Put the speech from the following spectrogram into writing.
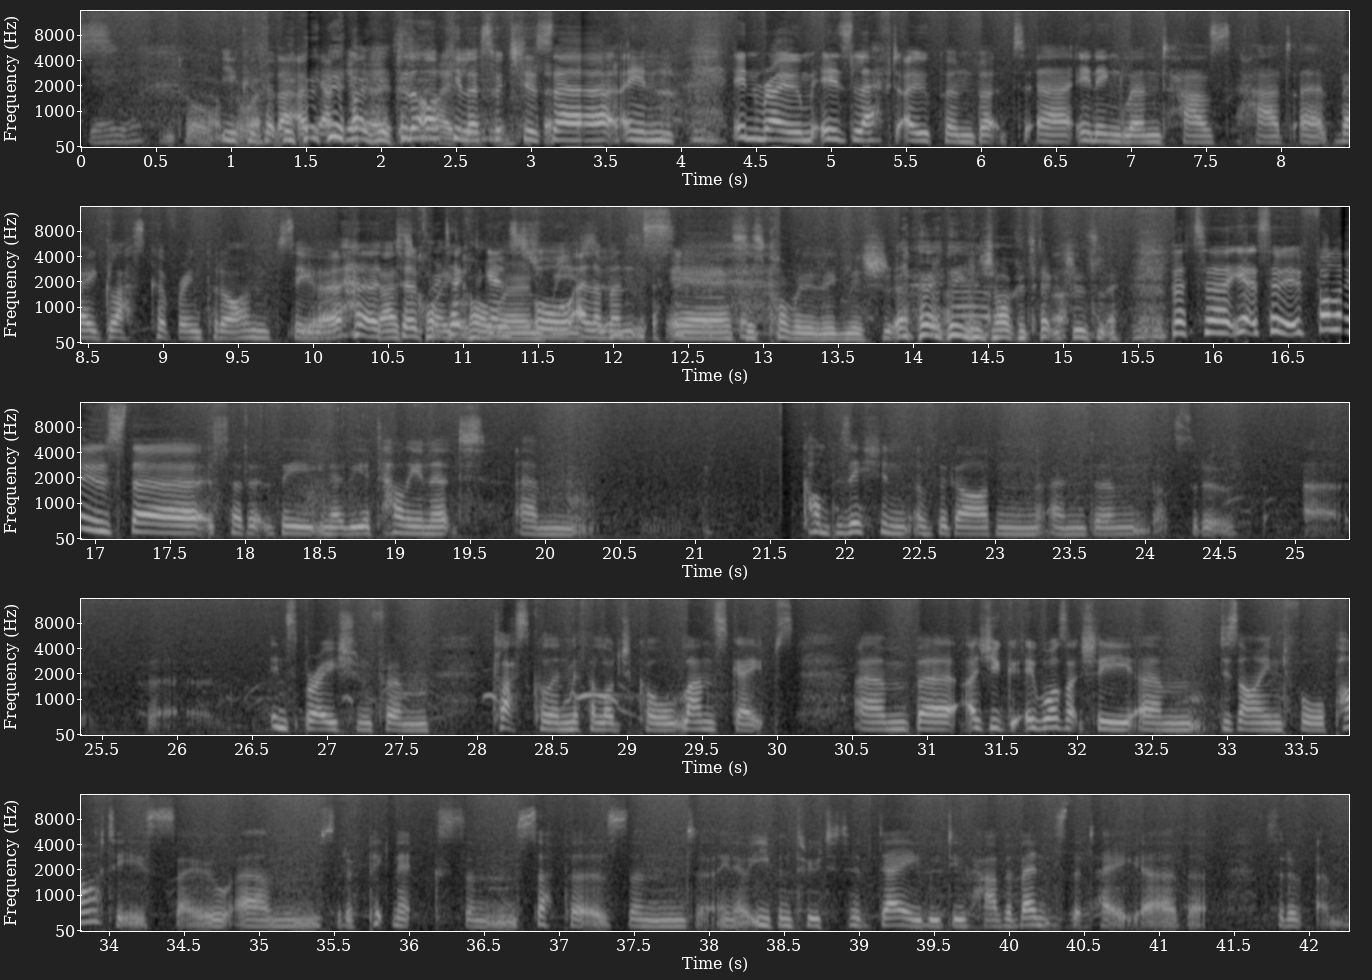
Yeah, yeah. You can put that. Yeah, yeah. to the oculus, which is uh, in in Rome, is left open, but uh, in England has had a very glass covering put on to Yeah, uh, to quite protect against all reason. elements. yes, it's common in English English architecture, isn't it? But uh, yeah, so it follows the sort of the you know the Italianate um, composition of the garden and um, that sort of uh, inspiration from classical and mythological landscapes. Um, but as you, it was actually um, designed for parties, so um, sort of picnics and suppers, and uh, you know even through to today we do have events that take uh, that sort of um,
